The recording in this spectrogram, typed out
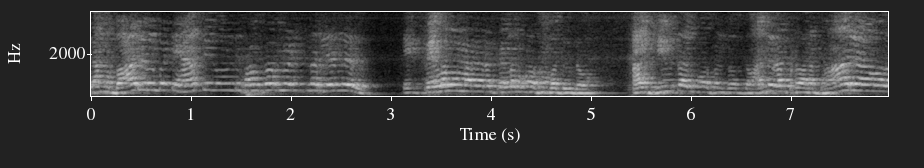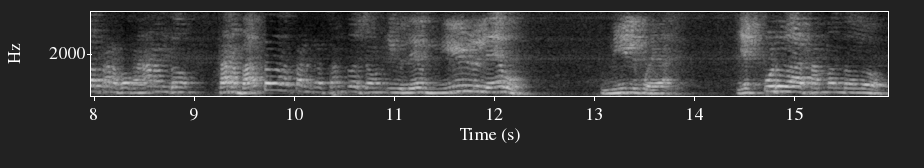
తమ భార్యను బట్టి హ్యాపీగా ఉండి సంసారం నడుపుతున్నారు? లేదు లేదు. పిల్లలు ఉన్నారు కదా పిల్లల కోసం బతుకుతాం. ఆ జీవితాల కోసం చూద్దాం. అందుకప్పుడు తన భార్య వల్ల తనకు ఒక ఆనందం తన భర్త వల్ల తనకు సంతోషం. ఇవి లేవు నీళ్ళు లేవు. నీళ్ళు పోయాలి. ఎప్పుడు ఆ సంబంధంలో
